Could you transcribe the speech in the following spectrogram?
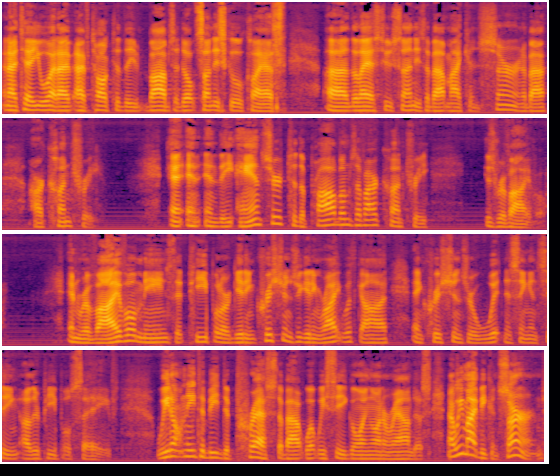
And I tell you what, I've, I've talked to the Bob's Adult Sunday School class uh, the last two Sundays about my concern about our country. And, and, and the answer to the problems of our country is revival. And revival means that people are getting, Christians are getting right with God, and Christians are witnessing and seeing other people saved. We don't need to be depressed about what we see going on around us. Now, we might be concerned,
